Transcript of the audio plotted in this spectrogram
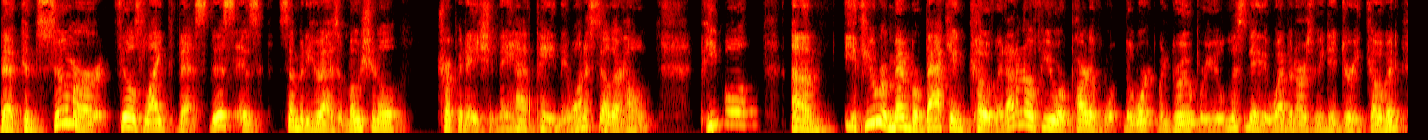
the consumer feels like this. This is somebody who has emotional trepidation. They have pain. They want to sell their home. People, um, if you remember back in COVID, I don't know if you were part of the Workman Group or you listened to the webinars we did during COVID,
